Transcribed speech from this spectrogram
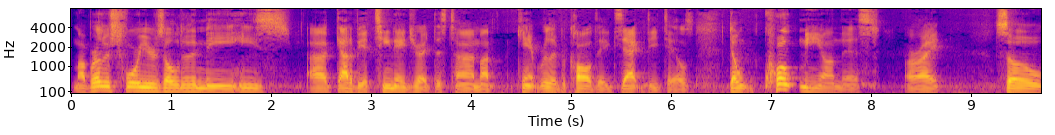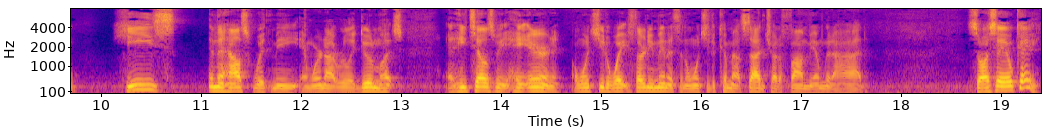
My brother's four years older than me. He's uh, got to be a teenager at this time. I can't really recall the exact details. Don't quote me on this. All right. So he's in the house with me, and we're not really doing much. And he tells me, "Hey, Aaron, I want you to wait 30 minutes, and I want you to come outside and try to find me. I'm going to hide." So I say, "Okay."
